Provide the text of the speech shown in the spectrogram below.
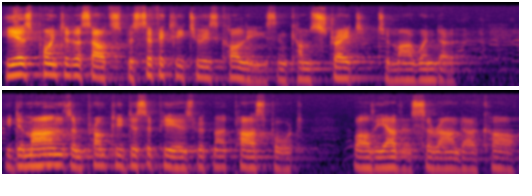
He has pointed us out specifically to his colleagues and comes straight to my window. He demands and promptly disappears with my passport while the others surround our car.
